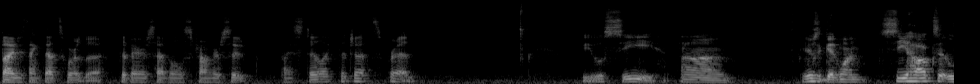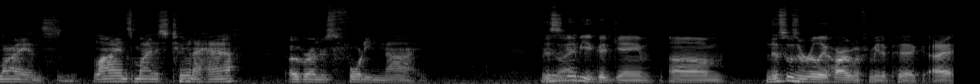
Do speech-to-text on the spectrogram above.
but I do think that's where the, the Bears have a little stronger suit. But I still like the Jets spread. We will see. Um, here's a good one: Seahawks at Lions. Lions minus two and a half. Over unders forty nine. This is going to be a good game. Um, this was a really hard one for me to pick. I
